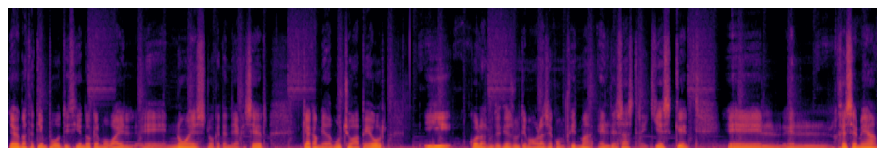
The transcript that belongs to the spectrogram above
Ya vengo hace tiempo diciendo que el mobile eh, no es lo que tendría que ser, que ha cambiado mucho a peor y con las noticias de última hora se confirma el desastre. Y es que el, GSMA,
